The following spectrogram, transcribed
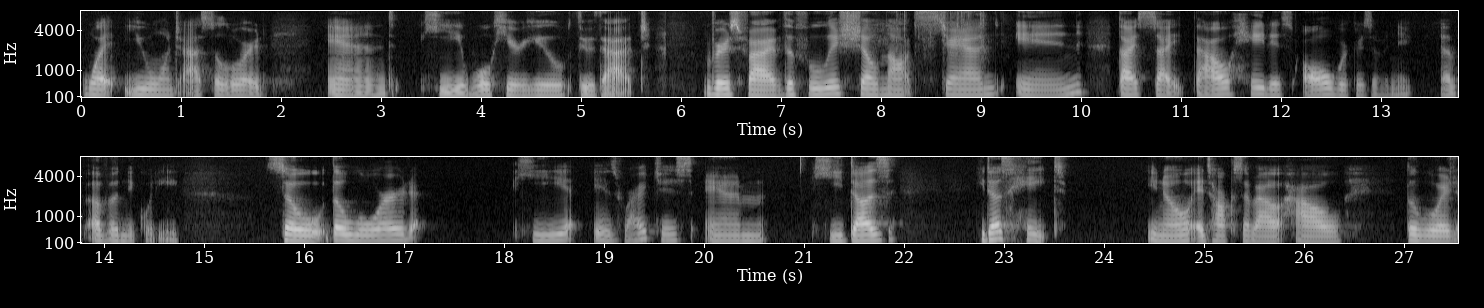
what you want to ask the Lord, and He will hear you through that. Verse 5 The foolish shall not stand in thy sight. Thou hatest all workers of, of iniquity. So the Lord, He is righteous and He does He does hate. You know, it talks about how the Lord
